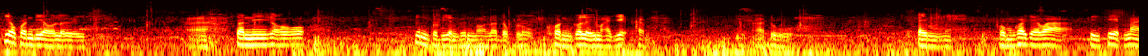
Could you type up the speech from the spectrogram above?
เที่ยวคนเดียวเลยอา ตอนนี้เขาขึ้นทะเบียนเป็นมรดกโลกคนก็เลยมาเยอะครับดูเต็ม ผมเข้าใจว่าสีเทพน่า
